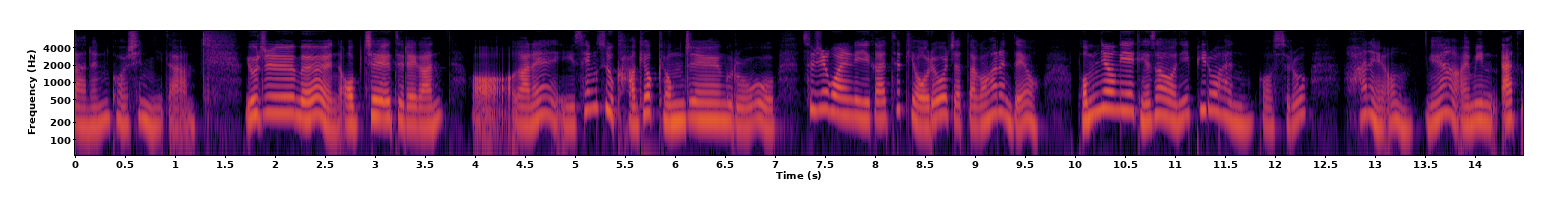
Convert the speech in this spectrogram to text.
다는 것입니다. 요즘은 업체들에 간, 어, 간의 이 생수 가격 경쟁으로 수질 관리가 특히 어려워졌다고 하는데요. 법령의 개선이 필요한 것으로 하네요. Yeah, I mean that's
